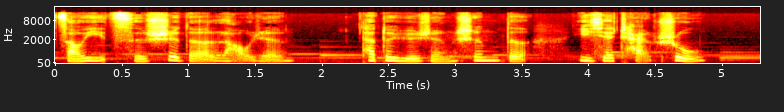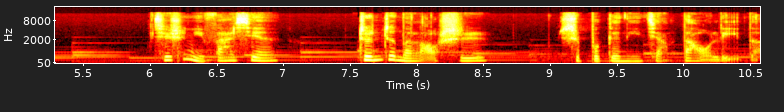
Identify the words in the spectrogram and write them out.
早已辞世的老人，他对于人生的一些阐述，其实你发现，真正的老师是不跟你讲道理的。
